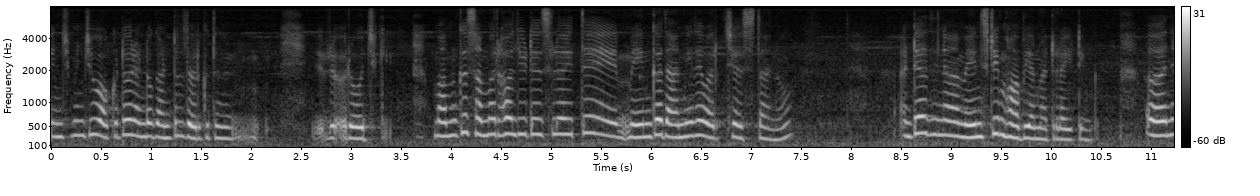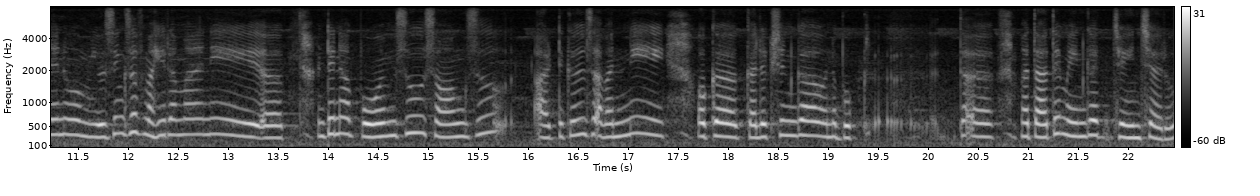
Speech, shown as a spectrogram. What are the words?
ఇంచుమించు ఒకటో రెండో గంటలు దొరుకుతుంది రోజుకి. మామూలుగా సమ్మర్ హాలిడేస్లో అయితే మెయిన్గా దాని మీదే వర్క్ చేస్తాను. అంటే అది నా మెయిన్ స్ట్రీమ్ హాబీ అనమాట రైటింగ్. నేను మ్యూజింగ్స్ ఆఫ్ మహిరమ అని అంటే నా పోయమ్స్ సాంగ్స్ ఆర్టికల్స్ అవన్నీ ఒక కలెక్షన్గా ఉన్న బుక్ మా తాతయ్య మెయిన్గా చేయించారు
